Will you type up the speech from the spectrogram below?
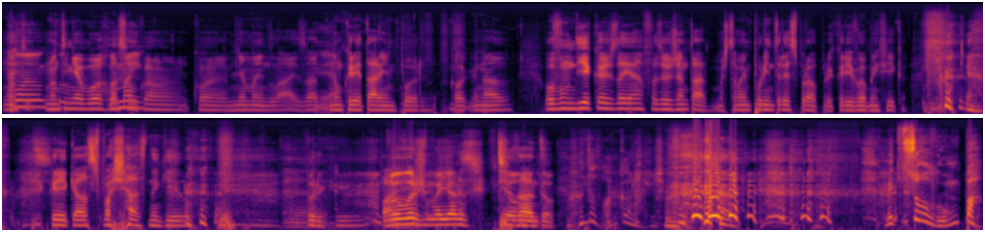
Não, com a- não com- tinha boa a relação mãe. com a, com a minha mãe de lá, exato. Yeah. Não queria estar a impor qualquer- nada. Houve um dia que ajudei a fazer o jantar, mas também por interesse próprio. Eu queria ver o Benfica. queria que ela se despachasse naquilo. Ah, Porque. pá, Valores maiores te Exato. levantam. Anda lá, caralho. Mete só o lume, pá.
